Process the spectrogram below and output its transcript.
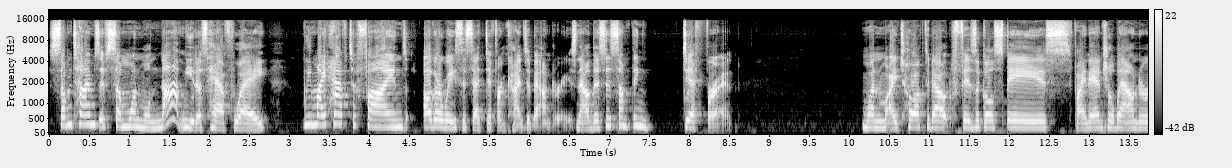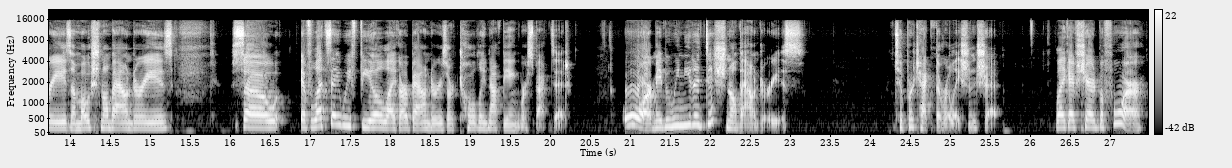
Sometimes, if someone will not meet us halfway, we might have to find other ways to set different kinds of boundaries. Now, this is something different. When I talked about physical space, financial boundaries, emotional boundaries, so, if let's say we feel like our boundaries are totally not being respected, or maybe we need additional boundaries to protect the relationship. Like I've shared before,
